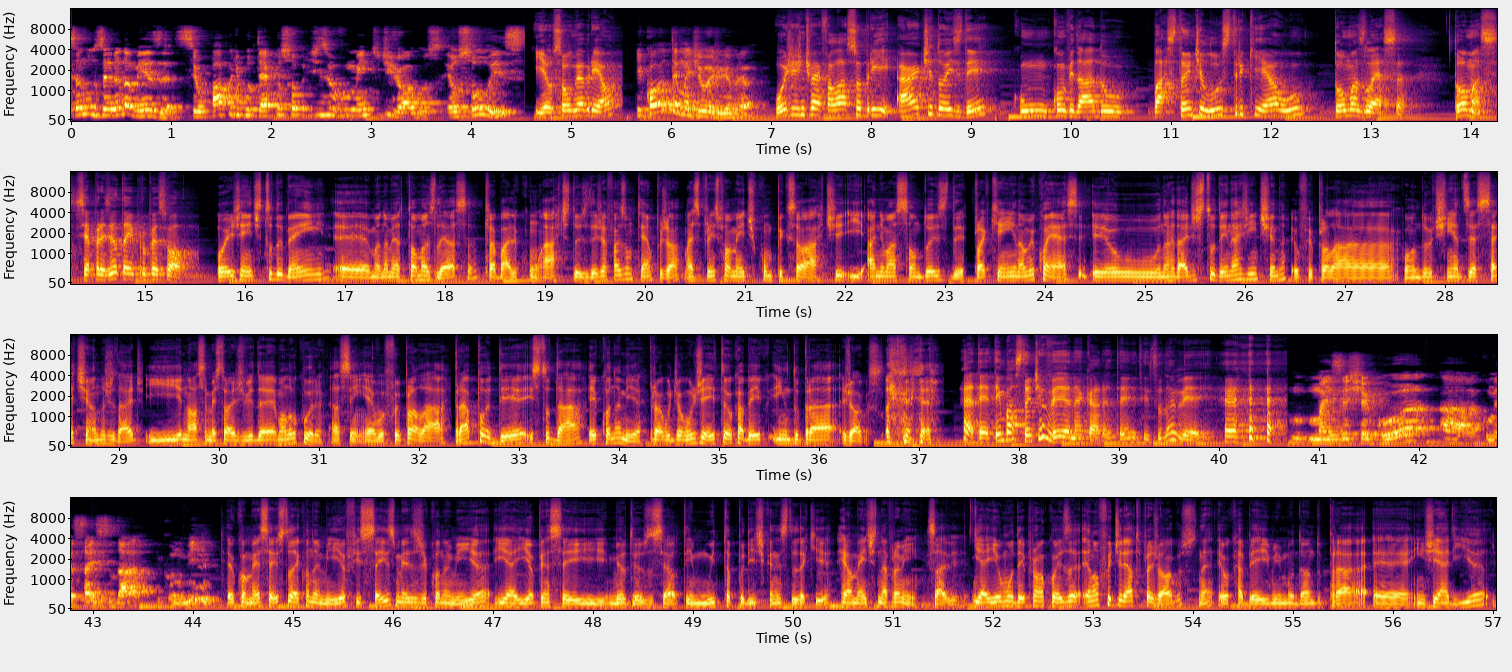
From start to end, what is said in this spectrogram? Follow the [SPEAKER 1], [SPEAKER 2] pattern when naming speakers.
[SPEAKER 1] começando o Zerando a Mesa, seu papo de boteco sobre desenvolvimento de jogos. Eu sou o Luiz.
[SPEAKER 2] E eu sou o Gabriel.
[SPEAKER 1] E qual é o tema de hoje, Gabriel?
[SPEAKER 2] Hoje a gente vai falar sobre arte 2D com um convidado bastante ilustre que é o Thomas Lessa. Thomas, se apresenta aí pro pessoal.
[SPEAKER 3] Oi, gente, tudo bem? É, meu nome é Thomas Lessa, trabalho com arte 2D já faz um tempo já, mas principalmente com pixel art e animação 2D. Para quem não me conhece, eu, na verdade, estudei na Argentina. Eu fui para lá quando eu tinha 17 anos de idade e, nossa, minha história de vida é uma loucura. Assim, eu fui para lá para poder estudar economia. Por, de algum jeito, eu acabei indo para jogos.
[SPEAKER 2] É, tem, tem, bastante a ver, né, cara? Tem, tem tudo a ver aí.
[SPEAKER 1] Mas você chegou a começar a estudar economia?
[SPEAKER 3] Eu comecei a estudar economia, fiz seis meses de economia, e aí eu pensei, meu Deus do céu, tem muita política nisso daqui. Realmente não é pra mim, sabe? E aí eu mudei pra uma coisa, eu não fui direto para jogos, né? Eu acabei me mudando pra é, engenharia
